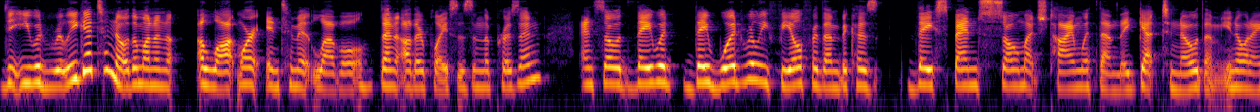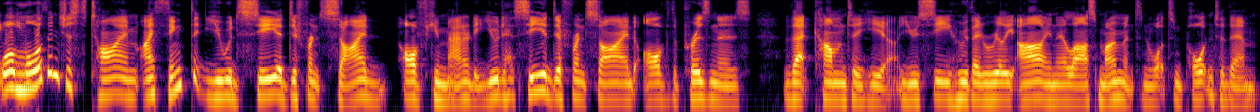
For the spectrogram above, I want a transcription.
that you would really get to know them on an, a lot more intimate level than other places in the prison. And so they would they would really feel for them because they spend so much time with them. They get to know them. You know what I Well, mean? Well, more than just time, I think that you would see a different side of humanity. You'd see a different side of the prisoners that come to here. You see who they really are in their last moments and what's important to them.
